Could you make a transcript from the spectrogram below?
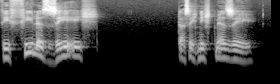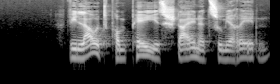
Wie vieles sehe ich, das ich nicht mehr sehe. Wie laut Pompeis Steine zu mir reden.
